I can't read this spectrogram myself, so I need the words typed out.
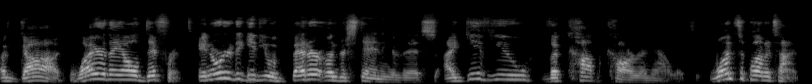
a god. Why are they all different? In order to give you a better understanding of this, I give you the cop car analogy. Once upon a time,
